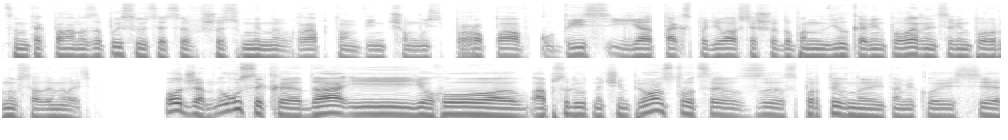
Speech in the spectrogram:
Це не так погано записується. Це щось в мене раптом він чомусь пропав кудись. І я так сподівався, що до понеділка він повернеться. Він повернувся, але не весь. Отже, Усик, е, да, і його абсолютне чемпіонство. Це з спортивної там якоїсь е,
